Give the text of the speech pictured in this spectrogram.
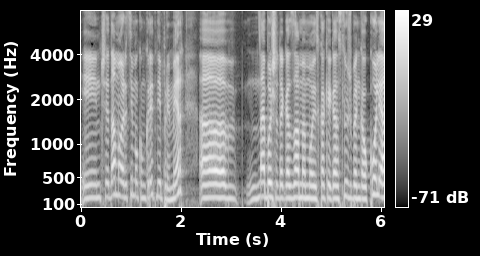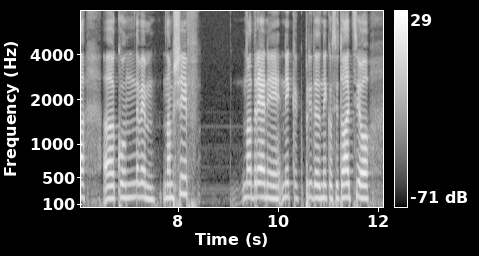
In če damo recimo konkretni primer, uh, najboljše, da ga vzamemo iz kakega službenega okolja, uh, ko vem, nam šef nadrejeni nekaj pride v neko situacijo, uh,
